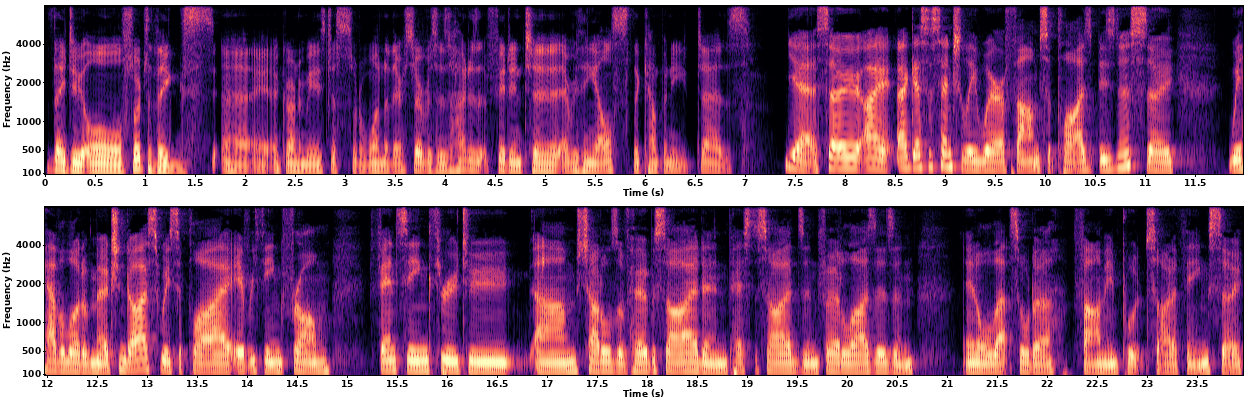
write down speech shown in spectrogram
They do all sorts of things. Uh, agronomy is just sort of one of their services. How does it fit into everything else the company does? Yeah, so I, I guess essentially we're a farm supplies business. So we have a lot of merchandise. We supply everything from fencing through to um, shuttles of herbicide and pesticides and fertilizers and and all that sort of farm input side of things. So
